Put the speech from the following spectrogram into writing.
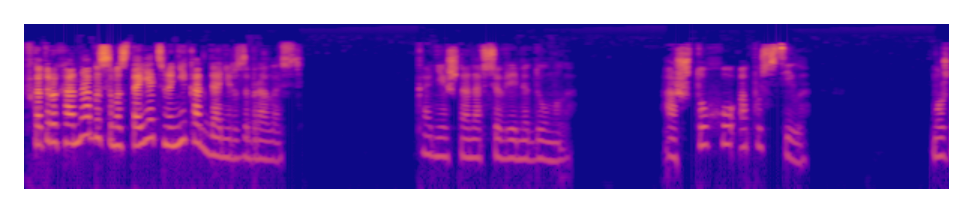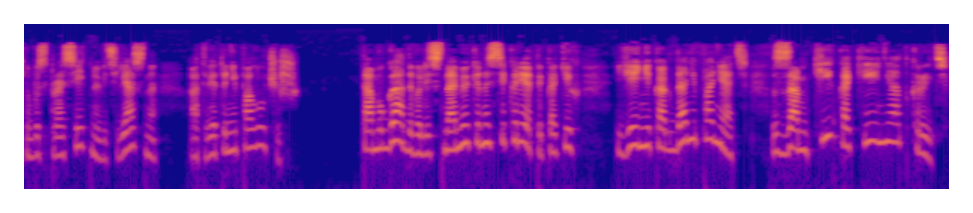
в которых она бы самостоятельно никогда не разобралась. Конечно, она все время думала. А что Хо опустила? Можно бы спросить, но ведь ясно, ответа не получишь. Там угадывались намеки на секреты, каких ей никогда не понять, замки, какие не открыть.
